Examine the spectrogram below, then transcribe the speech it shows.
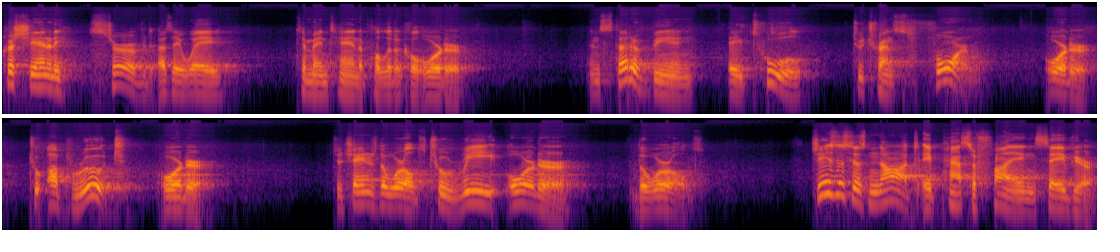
Christianity served as a way to maintain a political order instead of being a tool to transform order, to uproot order, to change the world, to reorder the world. Jesus is not a pacifying Savior.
